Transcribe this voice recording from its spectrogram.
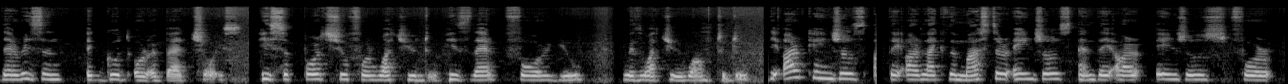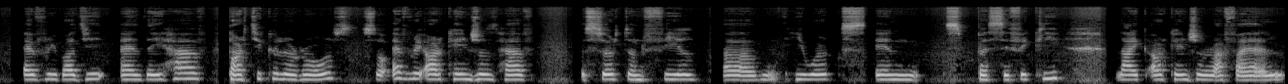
There isn't a good or a bad choice. He supports you for what you do. He's there for you with what you want to do. The archangels, they are like the master angels and they are angels for everybody and they have particular roles. So every archangel have a certain field um, he works in specifically, like Archangel Raphael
